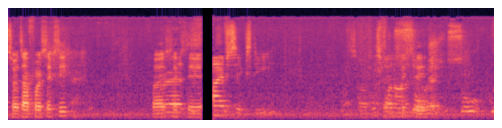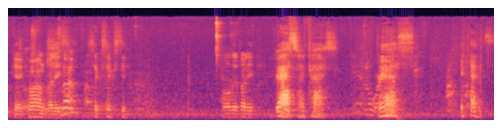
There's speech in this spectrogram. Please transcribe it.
So it's at 460? 560. 560. So this one on. 660. Okay, come on, buddy. 660. Hold it, buddy. Yes, I pass. Yeah, don't worry. Yes. Yes.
